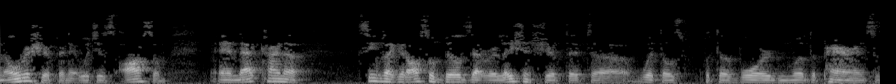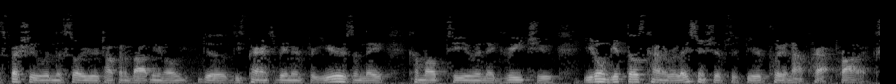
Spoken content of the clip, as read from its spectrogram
an ownership in it, which is awesome, and that kind of seems like it also builds that relationship that uh, with those with the board and with the parents, especially when the story you're talking about, you know, the, these parents been in for years and they come up to you and they greet you. You don't get those kind of relationships if you're putting out crap products.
